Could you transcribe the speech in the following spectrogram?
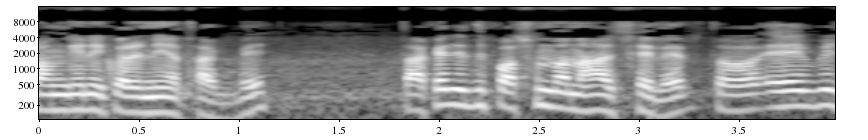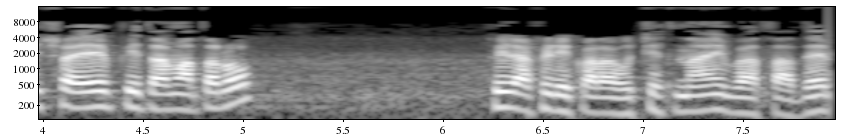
সঙ্গিনী করে নিয়ে থাকবে তাকে যদি পছন্দ না হয় ছেলের, তো এই বিষয়ে পিতামাতারও পিড়াপিড়ি করা উচিত নয় বা তাদের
